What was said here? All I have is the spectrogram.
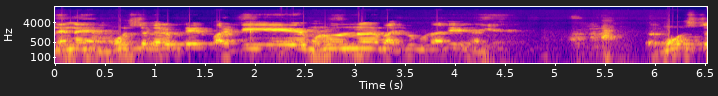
नाही नाही मोस्ट करप्टेड पार्टी म्हणून भाजप पुढे आलेली नाही आहे. मोस्ट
